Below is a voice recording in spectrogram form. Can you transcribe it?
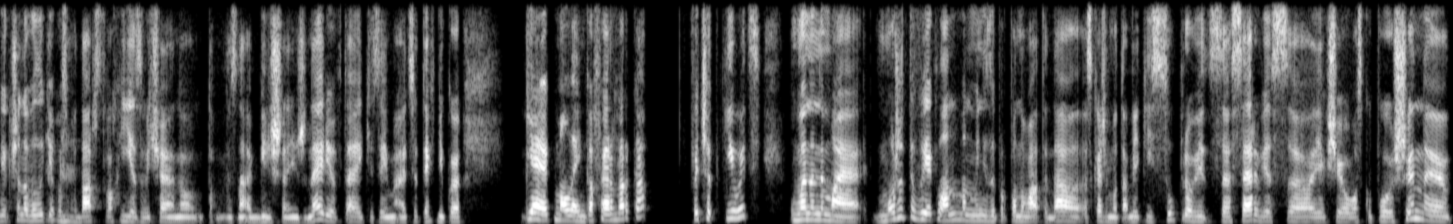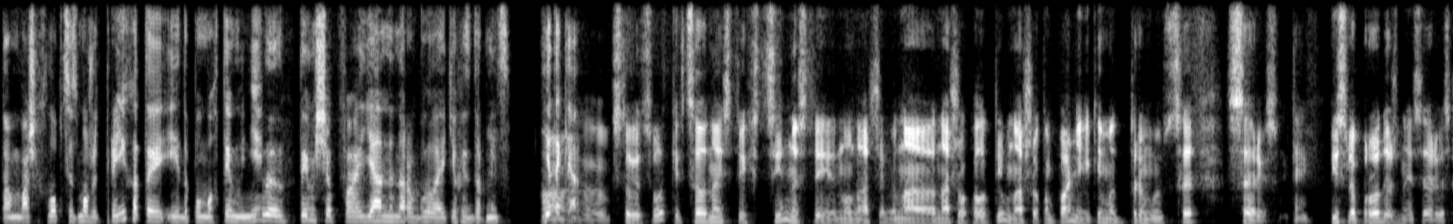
якщо на великих господарствах є, звичайно, там не знаю, більше інженерів, та які займаються технікою. Я як маленька фермерка, початківець, у мене немає. Можете ви, як ландман, мені запропонувати, да, скажімо, там якийсь супровід, це сервіс, е, якщо я у вас купую шини, там ваші хлопці зможуть приїхати і допомогти мені тим, щоб е, я не наробила якихось дурниць. Є таке? А, 100%. Це одна із тих цінностей ну, наші- на, нашого колективу, нашої компанії, які ми дотримуємо. Це сервіс. Окей. Післяпродажний сервіс.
